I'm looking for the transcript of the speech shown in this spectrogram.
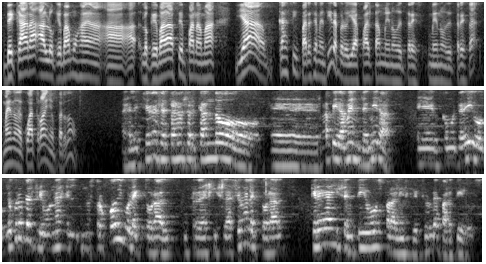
de cara a lo que vamos a, lo que va a darse en Panamá? Ya casi parece mentira, pero ya faltan menos de tres, menos de tres, menos de cuatro años, perdón. Las elecciones se están acercando eh, rápidamente. Mira, eh, como te digo, yo creo que el tribunal, nuestro código electoral, nuestra legislación electoral, crea incentivos para la inscripción de partidos.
